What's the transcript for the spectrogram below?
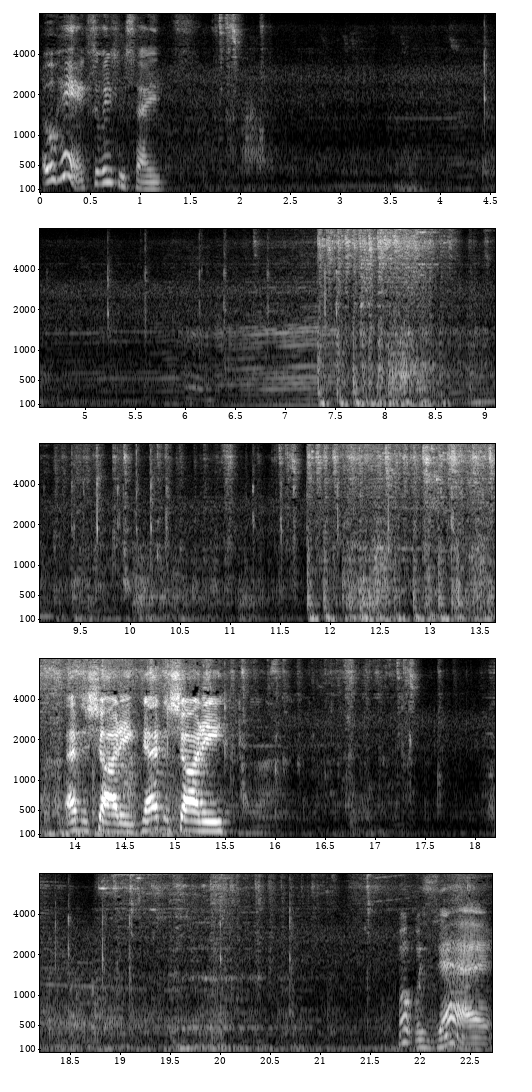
Oh, hey, excavation sites. That's a shotty. That's a shotty. What was that?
